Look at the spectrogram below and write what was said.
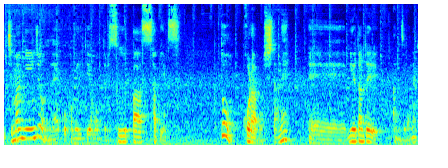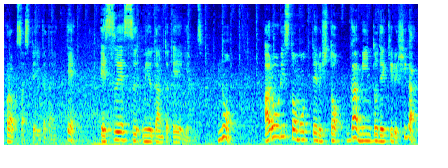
1万人以上のね、こうコミュニティを持ってるスーパーサピエンス。とコラボしたね、えー、ミュータント・エイリアンズがねコラボさせていただいて SS ミュータント・エイリアンズの allowlist を持ってる人がミントできる日が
